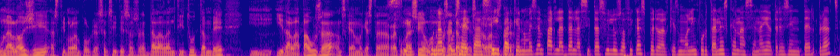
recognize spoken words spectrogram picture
un elogi estimulant pulcre sensitiu i sensorial, de la lentitud també i, i de la pausa, ens quedem amb aquesta recomanació. I alguna una coseta, coseta, més. sí, de- perquè només hem parlat de les cites filosòfiques, però el que és molt important és que en escena hi ha tres intèrprets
